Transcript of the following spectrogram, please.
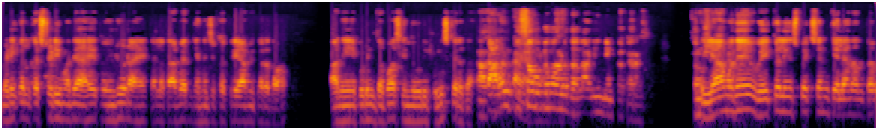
मेडिकल कस्टडीमध्ये आहे तो इंजुर्ड आहे त्याला ताब्यात घेण्याची प्रक्रिया आम्ही करत आहोत. आणि पुढील तपास हिंदवडी पोलीस करत आहेत. कारण कसा झाला आणि नेमकं कारण यामध्ये व्हेकल इन्स्पेक्शन केल्यानंतर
